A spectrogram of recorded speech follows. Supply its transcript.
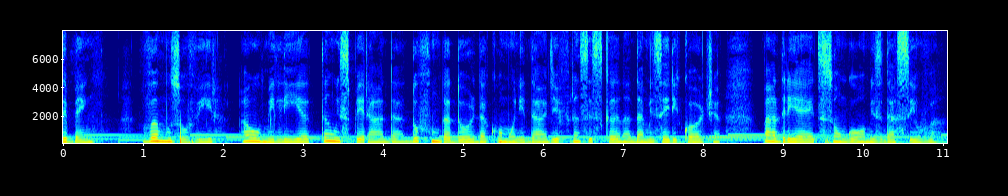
e bem, vamos ouvir a homilia tão esperada do fundador da comunidade franciscana da Misericórdia, Padre Edson Gomes da Silva.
